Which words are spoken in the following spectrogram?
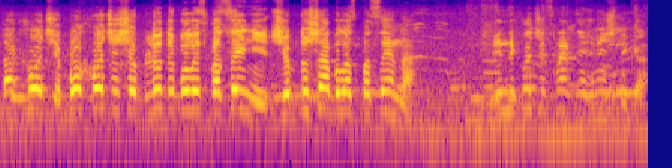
так хоче. Бог хоче, щоб люди були спасені, щоб душа була спасена. Він не хоче смерті грішника.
